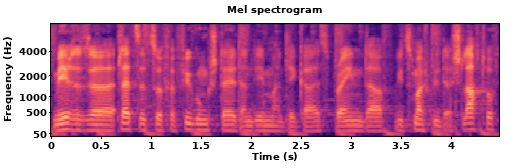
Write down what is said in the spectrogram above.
mehrere Plätze zur Verfügung stellt, an denen man legal sprayen darf, wie zum Beispiel der Schlachthof.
